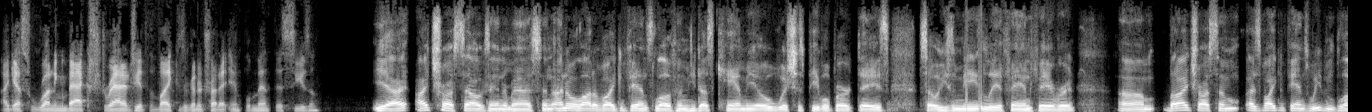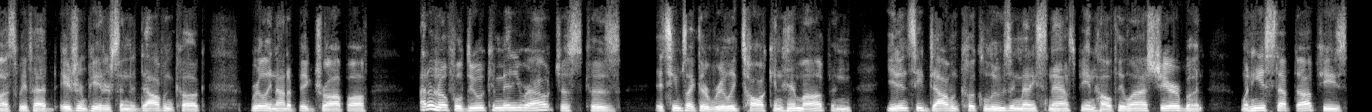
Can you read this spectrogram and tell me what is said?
I guess, running back strategy that the Vikings are going to try to implement this season? Yeah, I, I, trust Alexander Mattison. I know a lot of Viking fans love him. He does cameo, wishes people birthdays, so he's immediately a fan favorite. Um, but I trust him. As Viking fans, we've been blessed. We've had Adrian Peterson to Dalvin Cook, really not a big drop off. I don't know if we'll do a committee route just because it seems like they're really talking him up. And you didn't see Dalvin Cook losing many snaps being healthy last year, but when he has stepped up, he's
